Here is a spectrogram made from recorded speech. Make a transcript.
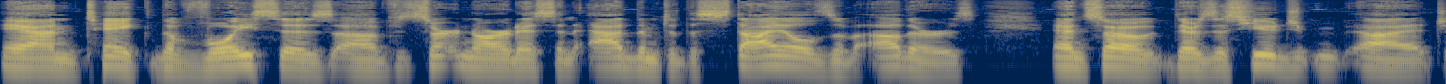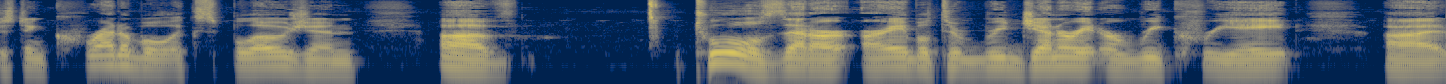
and take the voices of certain artists and add them to the styles of others. And so there's this huge, uh, just incredible explosion of tools that are, are able to regenerate or recreate, uh,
